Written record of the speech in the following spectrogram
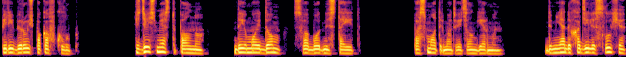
Переберусь пока в клуб. Здесь места полно, да и мой дом свободный стоит. Посмотрим, ответил Герман. До меня доходили слухи,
